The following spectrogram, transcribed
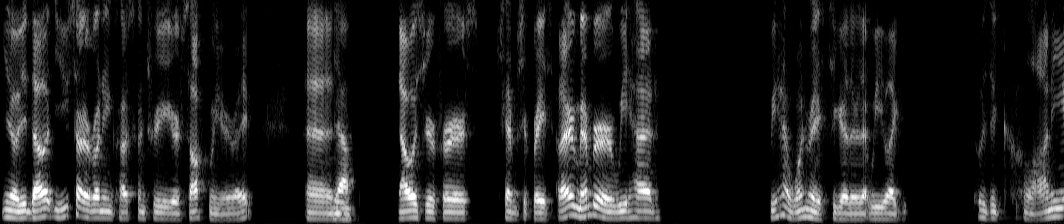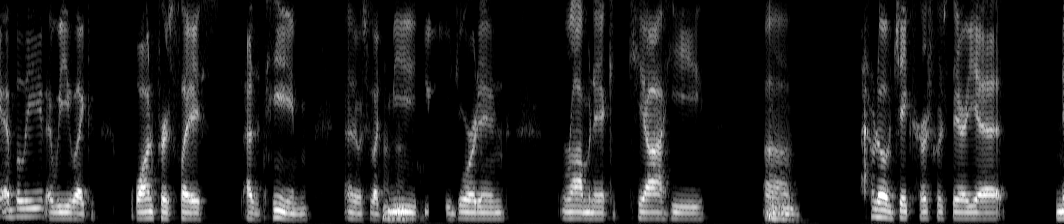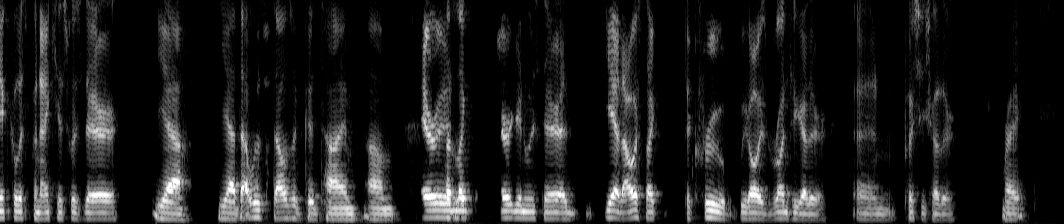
you know that you started running cross country your sophomore year right and yeah that was your first championship race and i remember we had we had one race together that we like it was it Kalani, I believe, and we like won first place as a team. And it was like mm-hmm. me, you, Jordan, Romanick, Keahi. Um, mm-hmm. I don't know if Jake Hirsch was there yet. Nicholas Panikis was there. Yeah, yeah, that was that was a good time. Um, Aaron, but like Aragon was there, and yeah, that was like the crew. We'd always run together and push each other. Right.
